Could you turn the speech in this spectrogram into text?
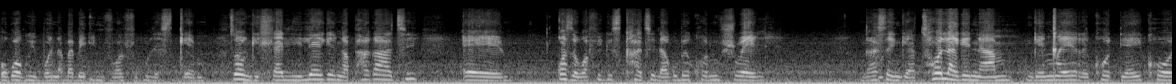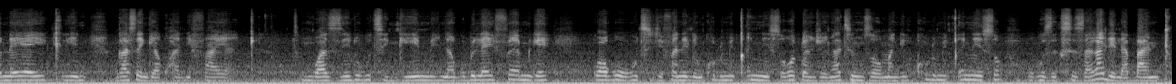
okwakuyibona babe involved kule scam. So ngihlalile ke ngaphakathi eh kwaze kwafika isikhathi la kube khona ushwele. Ngase ngiyathola ke nami ngenxa ye record yayikhona yayi clean ngase ngiyaqualifya ke ngikwazile ukuthi ngimi nakubi la FM ke kwakuwukuthi nje fanele ngikhuluma iqiniso kodwa nje ngathi ngizoma ngilikhuluma iqiniso ukuze kusizakale labantu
